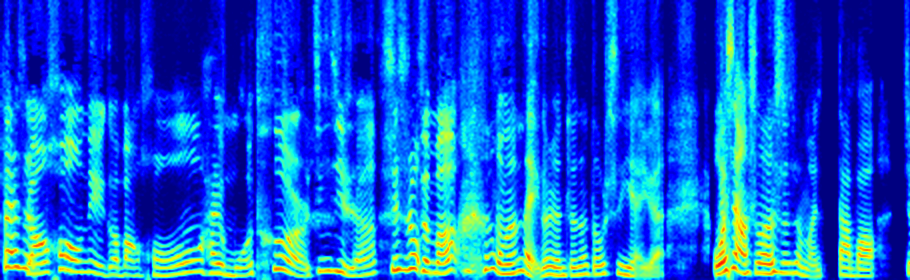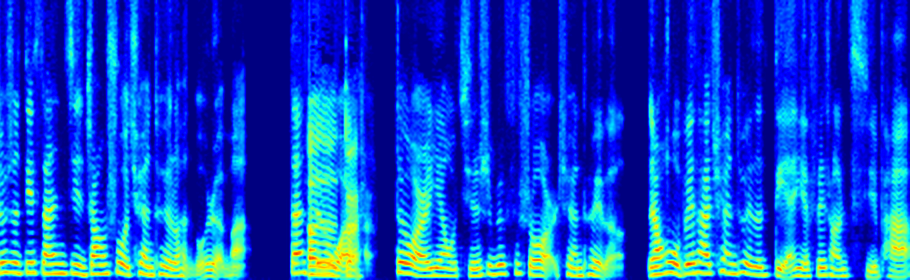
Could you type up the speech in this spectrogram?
但是然后那个网红还有模特、经纪人，其实怎么 我们每个人真的都是演员？我想说的是什么，大包？就是第三季张硕劝退了很多人嘛，但对我对我而言，我其实是被傅首尔劝退的。然后我被他劝退的点也非常奇葩，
